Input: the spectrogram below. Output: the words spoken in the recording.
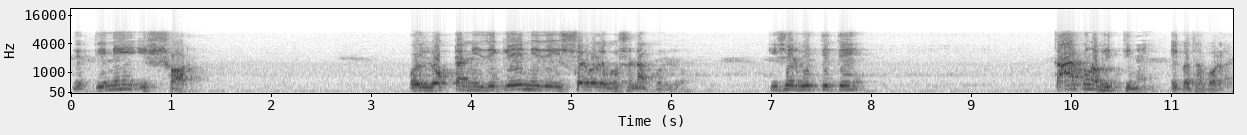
যে, তিনি ঈশ্বর। ওই লোকটা নিজেকে নিজে ঈশ্বর বলে ঘোষণা করল। কিসের ভিত্তিতে? তার কোনো ভিত্তি নাই এই কথা বলার।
